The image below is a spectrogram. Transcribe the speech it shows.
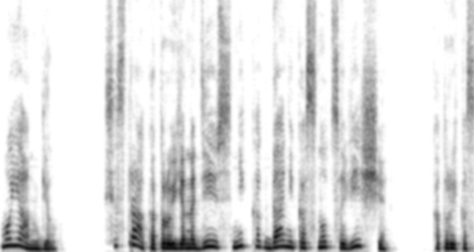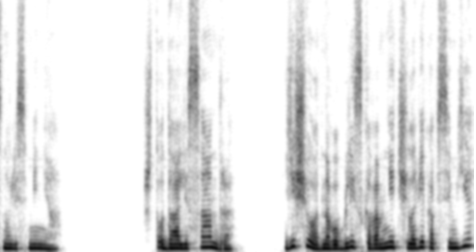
мой ангел, сестра, которую я надеюсь никогда не коснутся вещи, которые коснулись меня. Что до Александра, еще одного близкого мне человека в семье,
